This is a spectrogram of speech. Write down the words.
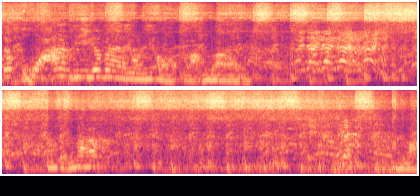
แล้วขวาทันทีครับแม่วันนี้ออกหลังไปได้ได้ได้ได้ตั้งเตะขึ้นมาครับให้มา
